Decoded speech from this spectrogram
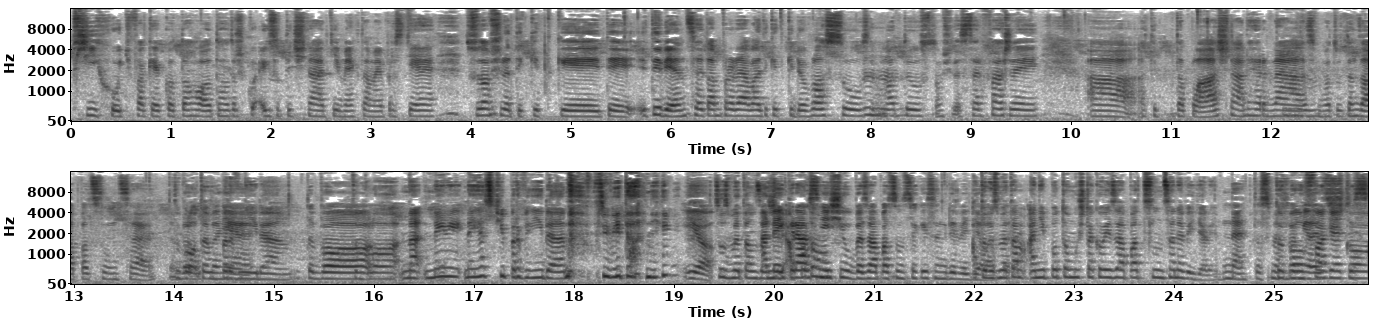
příchuť fakt jako toho, toho trošku exotičná tím, jak tam je prostě, jsou tam všude ty kitky, ty, ty věnce tam prodávají ty kitky do vlasů, Mhm. pamatuju, jsou tam všude surfaři a, a ty, ta pláž nádherná, si pamatuju ten západ slunce. to byl ten první den. To bylo, To bylo na, nej, nejhezčí první den přivítání, jo. co jsme tam A zažili. nejkrásnější vůbec západ slunce, jaký jsem kdy A, viděla. potom, a to teda. tam ani potom už takový západ slunce neviděli. Ne, to jsme To bylo fakt štěstí, jako-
